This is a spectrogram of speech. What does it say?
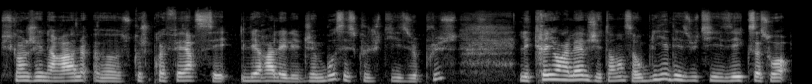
Puisqu'en général, euh, ce que je préfère, c'est les râles et les jumbo, c'est ce que j'utilise le plus. Les crayons à lèvres, j'ai tendance à oublier de les utiliser, que ce soit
